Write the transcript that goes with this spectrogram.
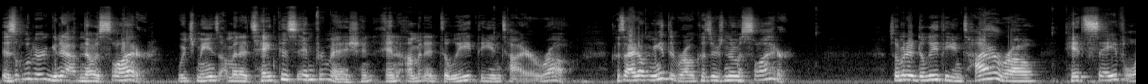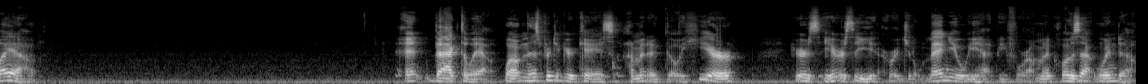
is literally going to have no slider, which means I'm going to take this information and I'm going to delete the entire row because I don't need the row because there's no slider. So I'm going to delete the entire row, hit save layout, and back to layout. Well, in this particular case, I'm going to go here. Here's, here's the original menu we had before. I'm going to close that window.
